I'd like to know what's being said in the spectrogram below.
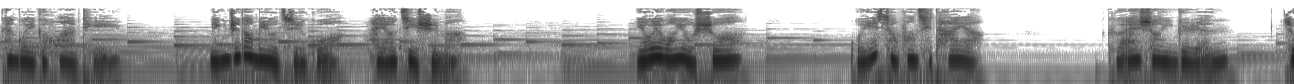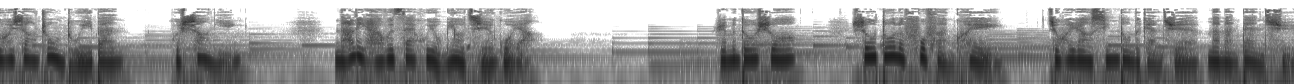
看过一个话题：明知道没有结果，还要继续吗？有位网友说：“我也想放弃他呀，可爱上一个人，就会像中毒一般，会上瘾，哪里还会在乎有没有结果呀？”人们都说，收多了负反馈，就会让心动的感觉慢慢淡去。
